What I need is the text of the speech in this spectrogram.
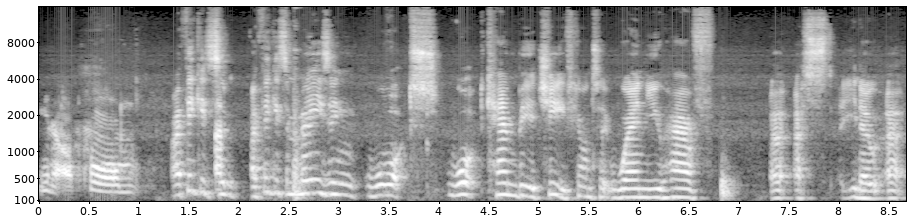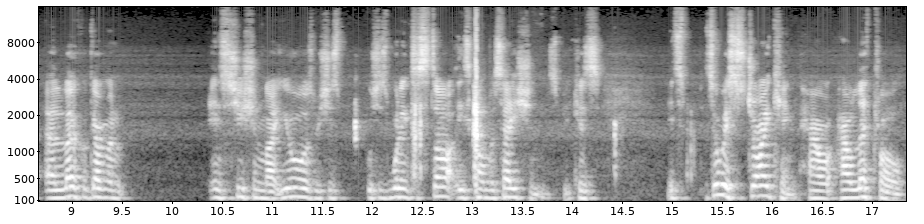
you know, form I think it's I think it's amazing what what can be achieved, can't it? When you have a, a you know a, a local government institution like yours, which is which is willing to start these conversations, because it's it's always striking how how little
